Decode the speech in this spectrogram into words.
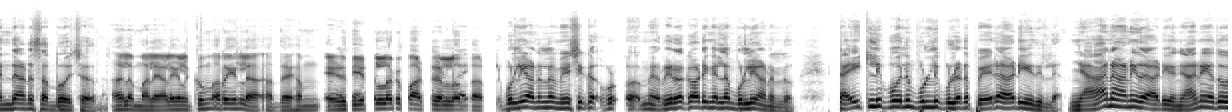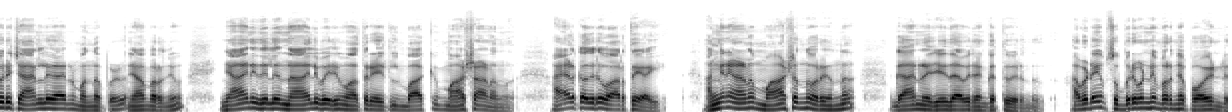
എന്താണ് സംഭവിച്ചത് അതല്ല മലയാളികൾക്കും അറിയില്ല. അദ്ദേഹം എഴുതിയിട്ടുള്ള ഒരു പാട്ടുകളിലൊന്നാണ്. പുള്ളിയാണല്ലോ മ്യൂസിക് റീ റെക്കോർഡിംഗ് എല്ലാം പുള്ളിയാണല്ലോ. ടൈറ്റിലിൽ പോലും പുള്ളി പുള്ളിയുടെ പേര് ആഡ് ചെയ്തില്ല. ഞാനാണ് ഇത് ആഡ് ചെയ്തത് ഞാൻ ഏതോ ഒരു ചാനലുകാരൻ വന്നപ്പോൾ ഞാൻ പറഞ്ഞു ഞാനിതിൽ നാല് പേര് മാത്രമേ എഴുതിയിട്ടുള്ളൂ ബാക്കി മാഷാണെന്ന്. അയാൾക്കതൊരു വാർത്തയായി. അങ്ങനെയാണ് മാഷ് എന്ന് പറയുന്ന ഗാനരചയിതാവ് രംഗത്ത് വരുന്നത്. അവിടെയും സുബ്രഹ്മണ്യം പറഞ്ഞ പോയിന്റ്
